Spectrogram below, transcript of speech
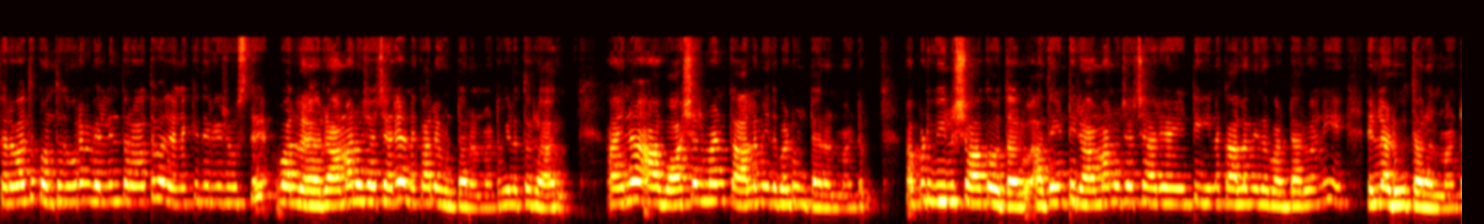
తర్వాత కొంత దూరం వెళ్ళిన తర్వాత వాళ్ళు వెనక్కి తిరిగి చూస్తే వాళ్ళ రామానుజాచార్య ఎనకాలే ఉంటారనమాట. వీళ్ళతో రారు. ఆయన ఆ వాషర్ మ్యాన్ కాళ్ళ మీద పడి ఉంటారనమాట. అప్పుడు వీళ్ళు షాక్ అవుతారు. అదేంటి రామానుజాచార్య ఏంటి ఈయన కాళ్ళ మీద పడ్డారు అని ఎళ్ళి అడుగుతారనమాట.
